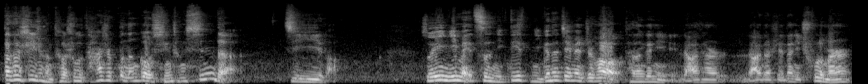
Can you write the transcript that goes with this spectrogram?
但他失忆是很特殊的，他是不能够形成新的记忆了。所以你每次你第你跟他见面之后，他能跟你聊一天聊一段时间，但你出了门，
